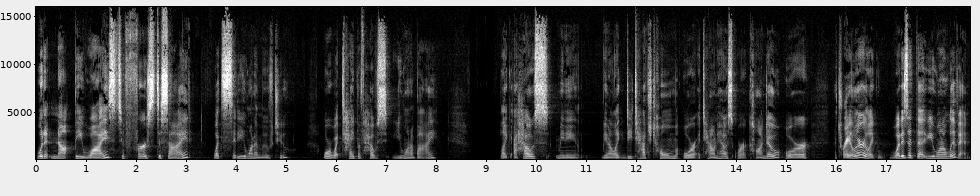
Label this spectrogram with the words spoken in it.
would it not be wise to first decide what city you want to move to or what type of house you want to buy? Like a house, meaning, you know, like detached home or a townhouse or a condo or a trailer? Like, what is it that you want to live in?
